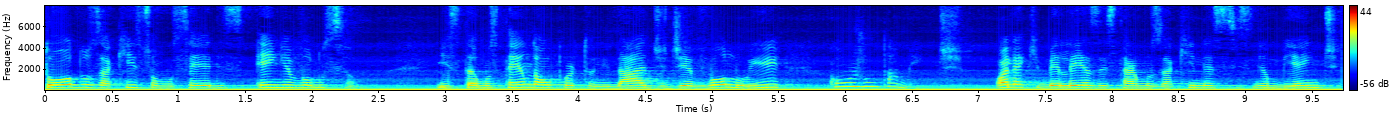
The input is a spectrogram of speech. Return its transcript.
Todos aqui somos seres em evolução e estamos tendo a oportunidade de evoluir conjuntamente. Olha que beleza estarmos aqui nesse ambiente,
